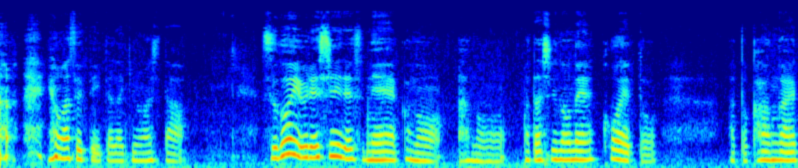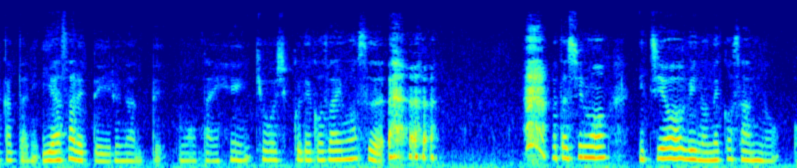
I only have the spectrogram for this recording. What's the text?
読ませていただきました。すごい嬉しいですね。このあの私のね声とあと考え方に癒されているなんてもう大変恐縮でございます。私も日曜日の猫さんのお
